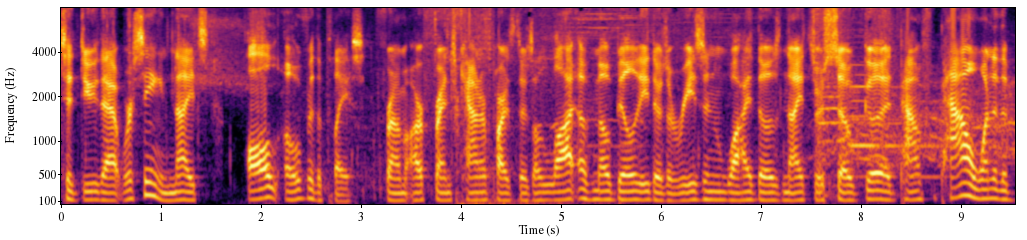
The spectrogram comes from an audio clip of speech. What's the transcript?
to do that. We're seeing knights all over the place from our French counterparts. There's a lot of mobility. There's a reason why those knights are so good. Pound for pound, one of the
